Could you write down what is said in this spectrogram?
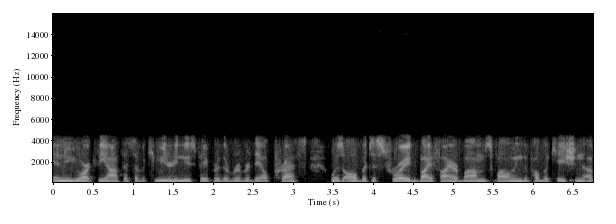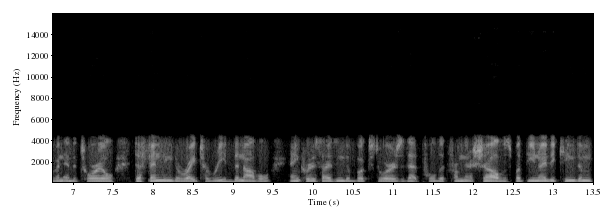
in New York, the office of a community newspaper, the Riverdale Press, was all but destroyed by firebombs following the publication of an editorial defending the right to read the novel and criticizing the bookstores that pulled it from their shelves. But the United Kingdom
